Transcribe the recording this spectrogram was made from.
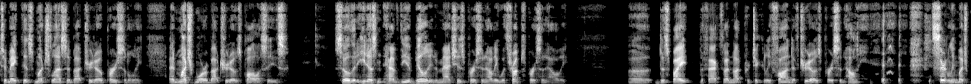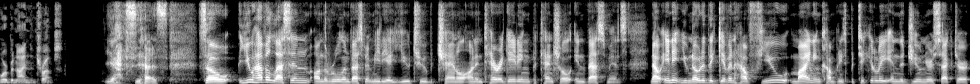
to make this much less about Trudeau personally and much more about Trudeau's policies so that he doesn't have the ability to match his personality with Trump's personality. Uh, despite the fact that I'm not particularly fond of Trudeau's personality, it's certainly much more benign than Trump's. Yes, yes. So you have a lesson on the Rule Investment Media YouTube channel on interrogating potential investments. Now, in it, you noted that given how few mining companies, particularly in the junior sector,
